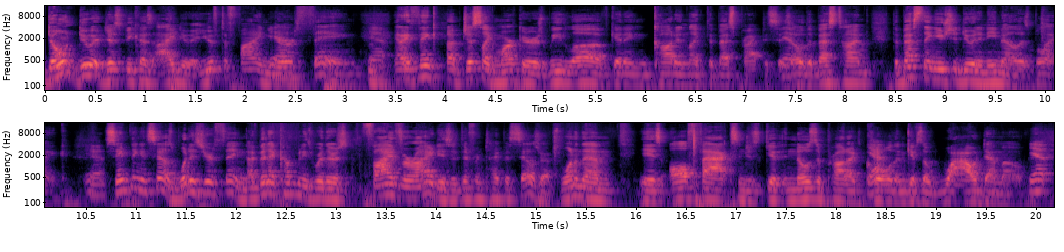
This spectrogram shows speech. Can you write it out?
don't do it just because I do it. You have to find Yeah. your thing. Yeah. And I think uh, just like marketers, we love getting caught in like the best practices. Yeah. Oh, the best time, the best thing you should do in an email is blank. Yeah. Same thing in sales. What is your thing? I've been at companies where there's five varieties of different type of sales reps. One of them is all facts and just give knows the product cold and gives a wow demo. Yep.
